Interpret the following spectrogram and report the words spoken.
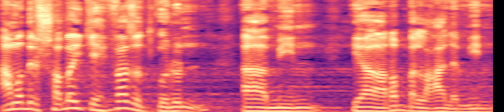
আমাদের সবাইকে হেফাজত করুন। আমিন। ইয়া রব্বাল আলমিন।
